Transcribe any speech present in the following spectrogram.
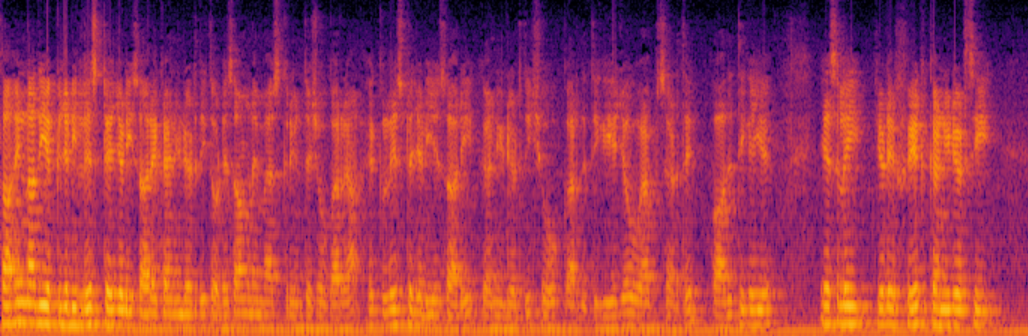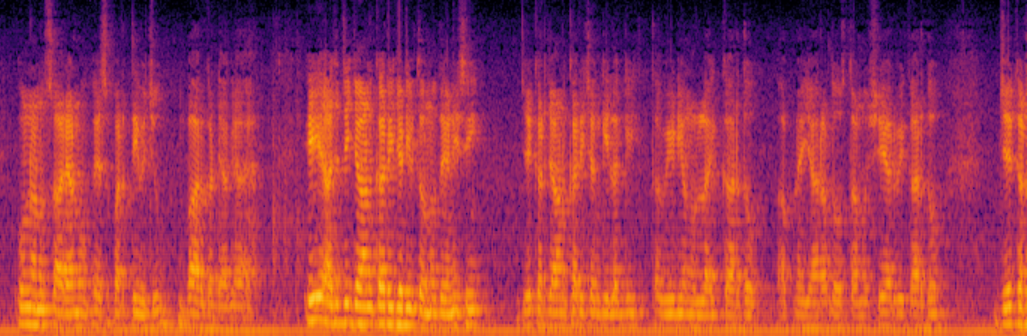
ਤਾਂ ਇਹਨਾਂ ਦੀ ਇੱਕ ਜਿਹੜੀ ਲਿਸਟ ਹੈ, ਜਿਹੜੀ ਸਾਰੇ ਕੈਂਡੀਡੇਟ ਦੀ ਤੁਹਾਡੇ ਸਾਹਮਣੇ ਮੈਂ ਸਕਰੀਨ ਤੇ ਸ਼ੋਅ ਕਰ ਰਿਹਾ, ਇੱਕ ਲਿਸਟ ਜਿਹੜੀ ਹੈ ਸਾਰੀ ਕੈਂਡੀਡੇਟ ਦੀ ਸ਼ੋਅ ਕਰ ਦਿੱਤੀ ਗਈ ਹੈ, ਜੋ ਵੈਬਸਾਈਟ ਤੇ ਪਾ ਦਿੱਤੀ ਗਈ ਹੈ। ਇਸ ਲਈ ਜਿਹੜੇ ਫੇਕ ਕੈਂਡੀਡੇਟ ਸੀ ਉਹਨਾਂ ਨੂੰ ਸਾਰਿਆਂ ਨੂੰ ਇਸ ਭਰਤੀ ਵਿੱਚੋਂ ਬਾਹਰ ਕੱਢਿਆ ਗਿਆ ਹੈ। ਇਹ ਅੱਜ ਦੀ ਜਾਣਕਾਰੀ ਜਿਹੜੀ ਤੁਹਾਨੂੰ ਦੇਣੀ ਸੀ। ਜੇਕਰ ਜਾਣਕਾਰੀ ਚੰਗੀ ਲੱਗੀ ਤਾਂ ਵੀਡੀਓ ਨੂੰ ਲਾਈਕ ਕਰ ਦਿਓ, ਆਪਣੇ ਯਾਰਾਂ ਦੋਸਤਾਂ ਨੂੰ ਸ਼ੇਅਰ ਵੀ ਕਰ ਦਿਓ। ਜੇਕਰ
